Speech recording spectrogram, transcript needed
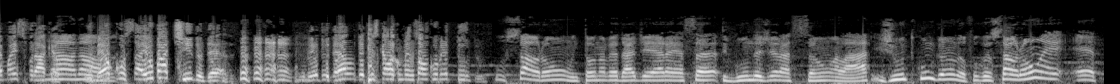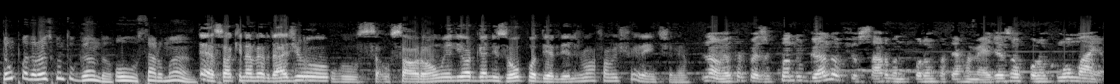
é mais fraca. Não, não. O Melkor saiu batido dela, no medo dela depois que ela começou a comer tudo. O Sauron, então, na verdade, era essa segunda geração lá, junto com o Gandalf. O Sauron é, é tão poderoso quanto o Gandalf, ou o Saruman. É, só que na verdade o, o, o Sauron ele organizou o poder dele de uma forma diferente, né? Não, e outra coisa, quando o Gandalf e o Saruman foram pra Terra-média, eles não foram como Maia,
